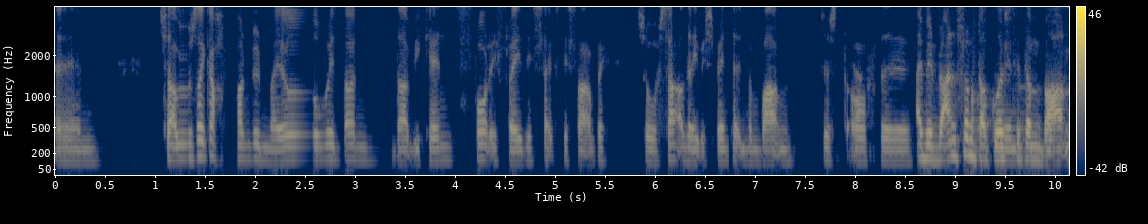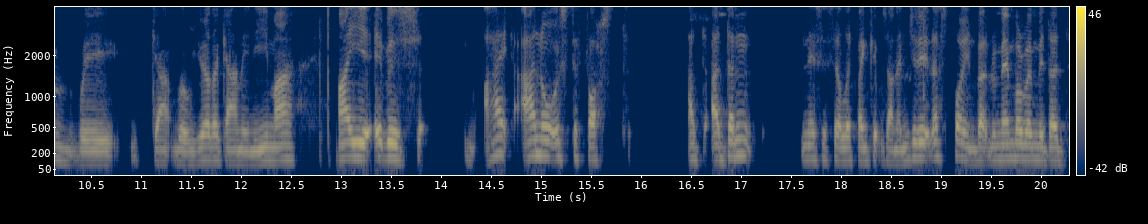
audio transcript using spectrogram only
Um, so it was like a hundred mile we'd done that weekend. Forty Friday, sixty Saturday. So Saturday night we spent it in Dumbarton, just off the. I mean, ran from Douglas to. Dumbarton with Ga- well, you're the gammy knee. My, my, it was. I I noticed the first. I, I didn't necessarily think it was an injury at this point, but remember when we did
